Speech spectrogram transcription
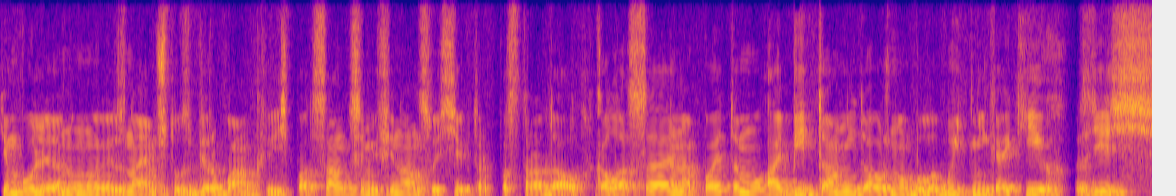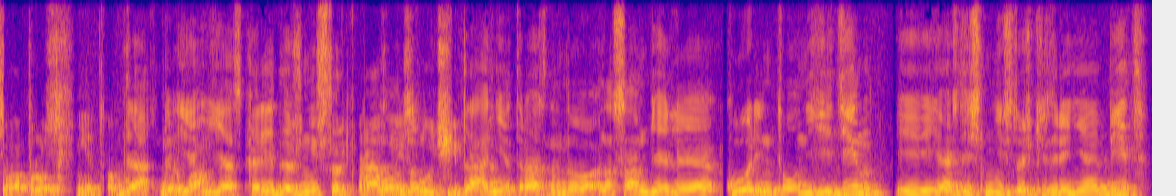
тем более, ну, мы знаем, что Сбербанк весь под санкциями, финансовый сектор пострадал колоссально, поэтому обид там не должно было быть никаких. Здесь вопросов нет. Да, я, я скорее даже не столько... Разные по случаи. Да, нет, разные, но на самом деле корень-то он един, и я здесь не с точки зрения обид,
